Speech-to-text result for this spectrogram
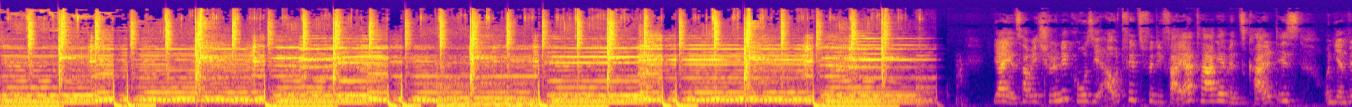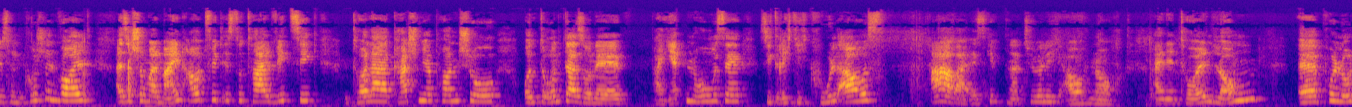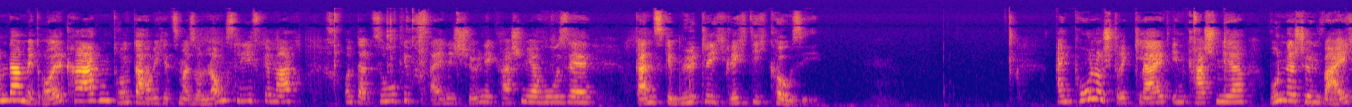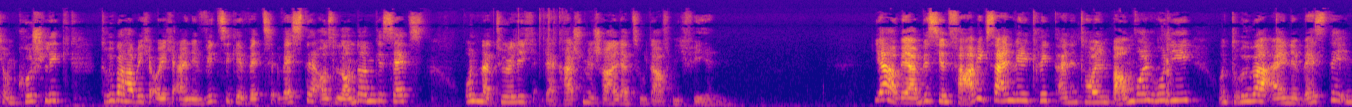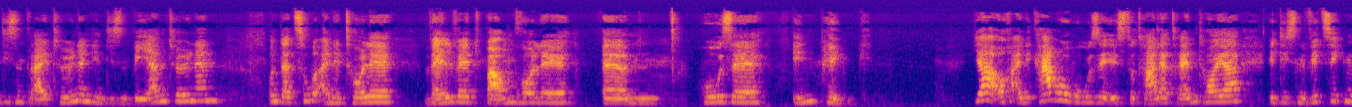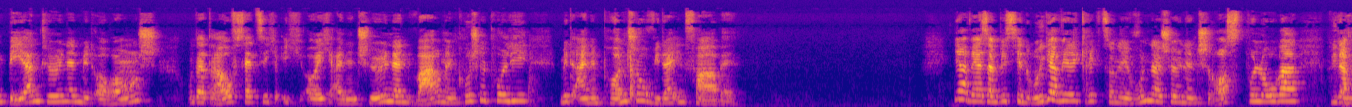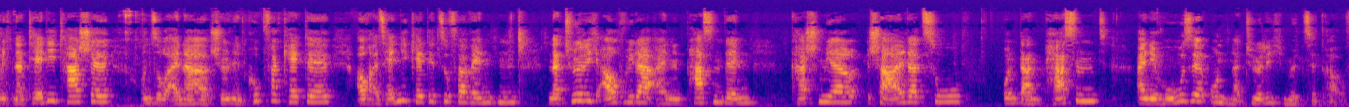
Ja, jetzt habe ich schöne cozy Outfits für die Feiertage, wenn es kalt ist und ihr ein bisschen kuscheln wollt. Also schon mal mein Outfit ist total witzig. Ein toller Kaschmir-Poncho und drunter so eine Paillettenhose. Sieht richtig cool aus. Aber es gibt natürlich auch noch einen tollen Long äh, Polunder mit Rollkragen. Drunter habe ich jetzt mal so ein Longsleeve gemacht. Und dazu gibt es eine schöne Kaschmirhose Ganz gemütlich, richtig cozy. Ein Polo-Strickkleid in Kaschmir, wunderschön weich und kuschelig. Drüber habe ich euch eine witzige Weste aus London gesetzt und natürlich der Kaschmirschal dazu darf nicht fehlen. Ja, wer ein bisschen farbig sein will, kriegt einen tollen Baumwollhoodie und drüber eine Weste in diesen drei Tönen, in diesen Bärentönen und dazu eine tolle Velvet Baumwolle ähm, Hose in Pink. Ja, auch eine Karo-Hose ist totaler Trend heuer in diesen witzigen Bärentönen mit Orange. Und da drauf setze ich euch einen schönen warmen Kuschelpulli mit einem Poncho wieder in Farbe. Ja, wer es ein bisschen ruhiger will, kriegt so einen wunderschönen Schrostpullover, wieder mit einer Teddy-Tasche und so einer schönen Kupferkette, auch als Handykette zu verwenden. Natürlich auch wieder einen passenden Kaschmir-Schal dazu und dann passend eine Hose und natürlich Mütze drauf.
